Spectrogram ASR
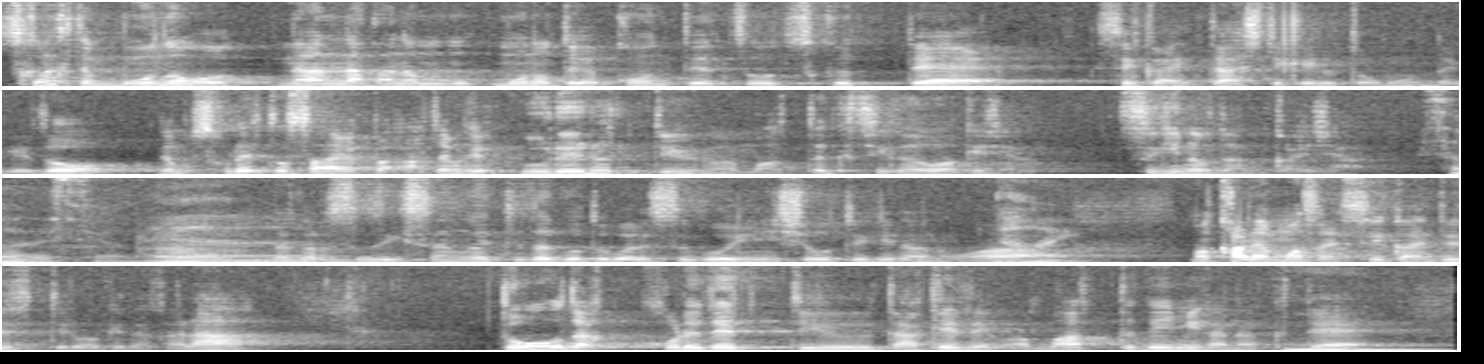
少なくともものを何らかのものというかコンテンツを作って世界に出していけると思うんだけどでもそれとさやっぱ頭で売れるっていうのは全く違うわけじゃん次の段階じゃん。そうですよね、うん、だから鈴木さんが言ってた言葉ですごい印象的なのは、はい、まあ、彼はまさに世界に出てってるわけだからどうだこれでっていうだけでは全く意味がなくて、うん、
